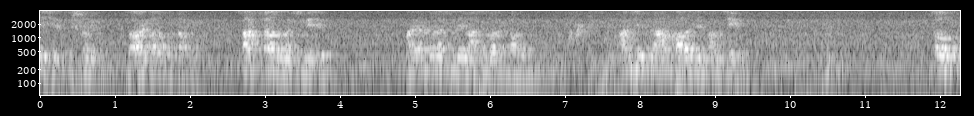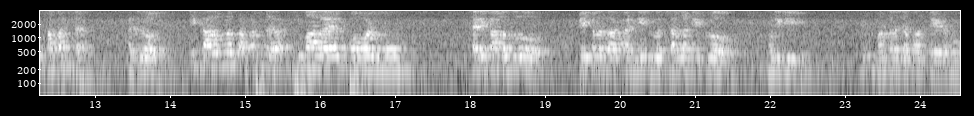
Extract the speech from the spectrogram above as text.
చేసేది కృష్ణుని ద్వారకాలో ఉన్నప్పుడు సాక్షాత్ లక్ష్మీదేవి. మనకందరూ లక్ష్మీదేవి ఆశీర్వాదం కావాలి. ఆమె చెప్పి ఆమె ఫాలో చేసి మనం చేయండి. సో తపస్సు ప్రతిరోజు. ఈ కాలంలో తపస్సు హిమాలయాలు పోవడము చలికాలంలో పీకల దాకా నీటిలో చల్ల నీటిలో మునిగి మంత్ర జపాలు చేయడము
